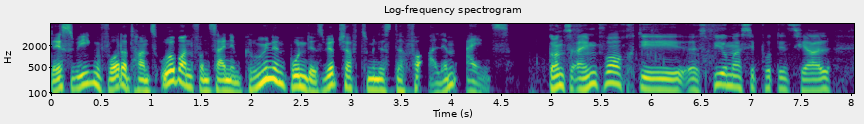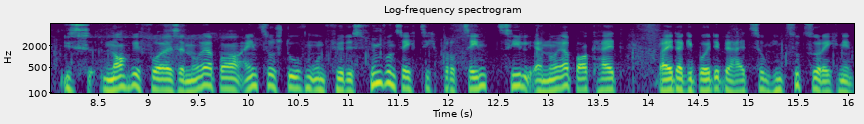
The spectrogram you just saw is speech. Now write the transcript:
Deswegen fordert Hans Urban von seinem grünen Bundeswirtschaftsminister vor allem eins. Ganz einfach, die, das Biomassepotenzial ist nach wie vor als erneuerbar einzustufen und für das 65%-Ziel Erneuerbarkeit bei der Gebäudebeheizung hinzuzurechnen.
